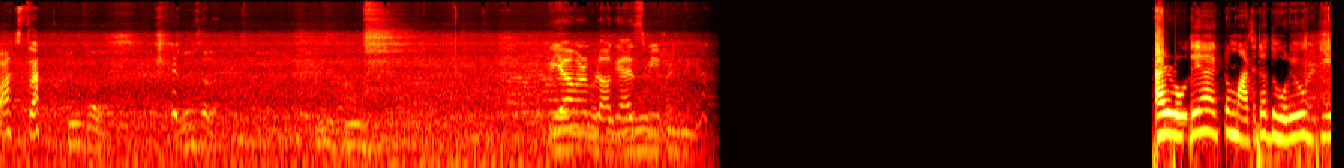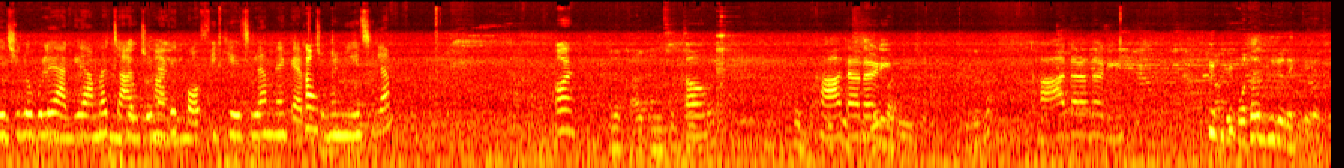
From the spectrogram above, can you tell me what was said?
পাস্তা। প্রিয়া আমার ব্লগে আসবি আর রোদে একটু মাথাটা ধরেও গিয়েছিল বলে আগে আমরা চারজন আগে কফি খেয়েছিলাম মানে ক্যাপচুনো নিয়েছিলাম। কোথায় দেখতে গেছে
